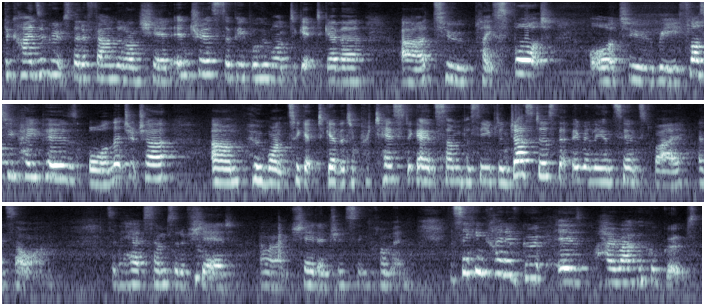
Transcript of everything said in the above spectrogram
the kinds of groups that are founded on shared interests, so people who want to get together uh, to play sport or to read philosophy papers or literature, um, who want to get together to protest against some perceived injustice that they're really incensed by, and so on. So they have some sort of shared, um, shared interests in common. The second kind of group is hierarchical groups.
